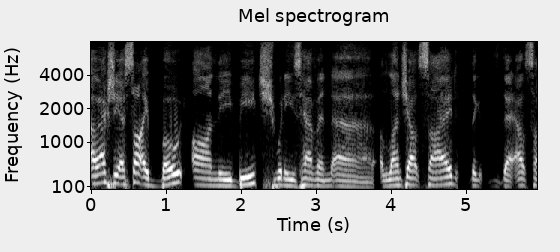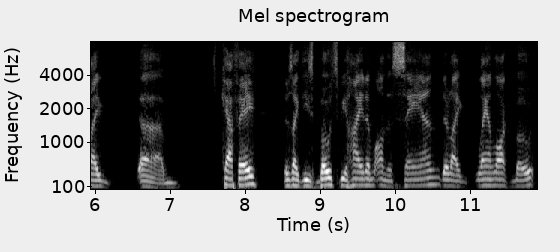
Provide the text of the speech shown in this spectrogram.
Oh, actually, I saw a boat on the beach when he's having uh, a lunch outside the outside um, cafe. There's like these boats behind him on the sand. They're like landlocked boat.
